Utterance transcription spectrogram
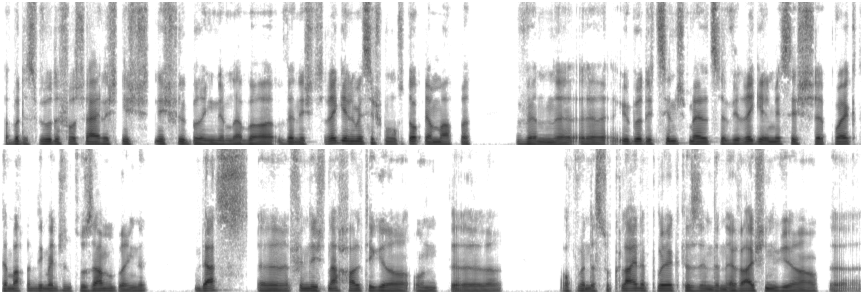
aber das würde wahrscheinlich nicht, nicht viel bringen. Aber wenn ich regelmäßig Monstopia mache, wenn äh, über die Zinsschmelze wir regelmäßig äh, Projekte machen, die Menschen zusammenbringen, das äh, finde ich nachhaltiger und äh, auch wenn das so kleine Projekte sind, dann erreichen wir äh,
